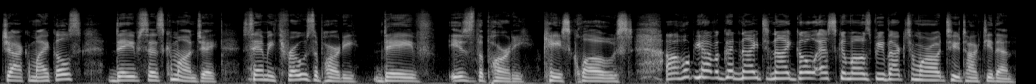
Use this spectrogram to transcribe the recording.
Jack Michaels. Dave says, come on, Jay. Sammy throws a party. Dave is the party. Case closed. I uh, hope you have a good night tonight. Go Eskimos. Be back tomorrow at 2. Talk to you then.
